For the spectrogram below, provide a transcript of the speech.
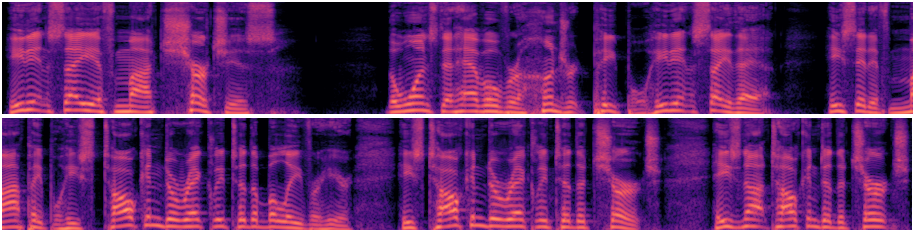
He didn't say if my churches, the ones that have over a hundred people, he didn't say that. He said, if my people, he's talking directly to the believer here. He's talking directly to the church. He's not talking to the church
